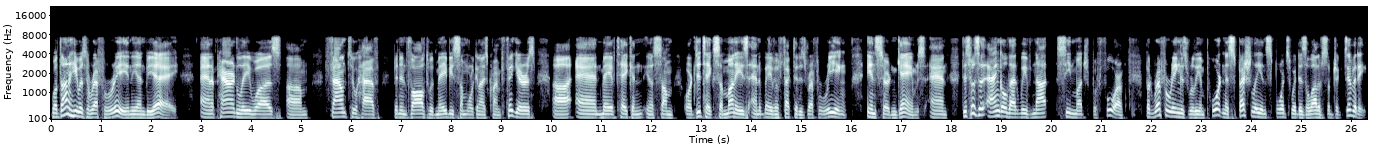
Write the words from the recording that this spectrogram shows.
Well, Donaghy was a referee in the NBA and apparently was um, found to have been involved with maybe some organized crime figures uh, and may have taken you know some or did take some monies and it may have affected his refereeing in certain games and this was an angle that we've not seen much before but refereeing is really important especially in sports where there's a lot of subjectivity.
